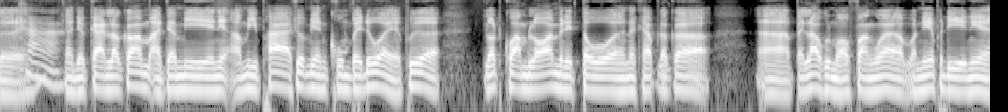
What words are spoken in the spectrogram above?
เลยค่ะขณะเดียวกันเราก็อาจจะมีเนี่ยเอามีผ้าช่วยเมียนคลุมไปด้วย เพื่อลดความร้อนไปในตัวนะครับ แล้วก็อ่าไปเล่าคุณหมอฟังว่าวันนี้พอดีเนี่ย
